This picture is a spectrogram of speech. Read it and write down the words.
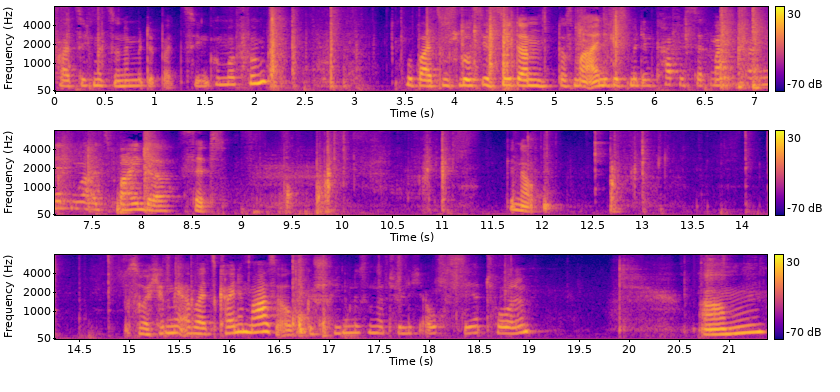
falls ich mit so einer Mitte bei 10,5. Wobei zum Schluss, ihr seht dann, dass man einiges mit dem Kaffeeset machen kann, nicht nur als Binder-Set. Genau. So, ich habe mir aber jetzt keine Maße aufgeschrieben. Das ist natürlich auch sehr toll. Ähm,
